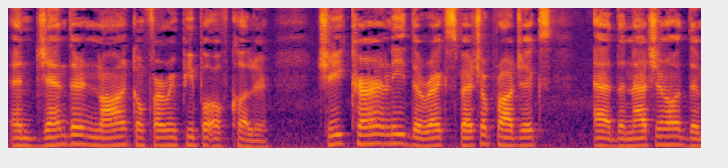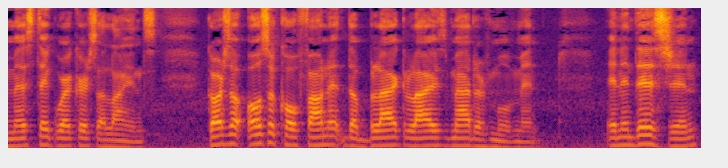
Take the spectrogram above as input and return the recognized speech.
and gender non conforming people of color. She currently directs special projects at the National Domestic Workers Alliance. Garza also co founded the Black Lives Matter movement. In addition,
